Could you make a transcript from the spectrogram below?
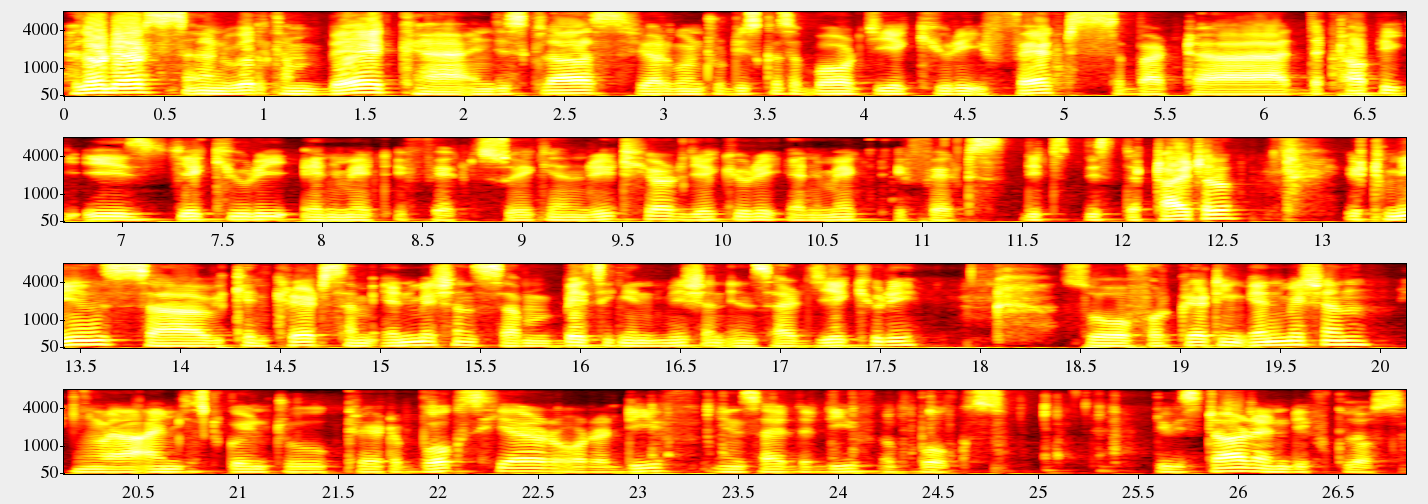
hello dears and welcome back. Uh, in this class we are going to discuss about jQuery effects but uh, the topic is jQuery animate effects. So you can read here jQuery animate effects. This, is the title. It means uh, we can create some animation some basic animation inside jQuery. So for creating animation uh, I'm just going to create a box here or a div. Inside the div a box. Div start and div close.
